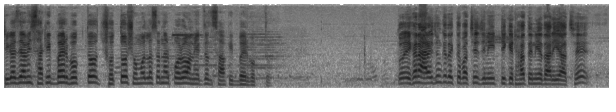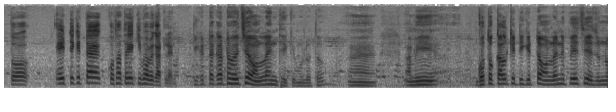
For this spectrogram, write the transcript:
ঠিক আছে আমি সাকিব ভাইয়ের ভক্ত সত্য সমল সমালোচনার পরেও আমি একজন সাকিব ভাইয়ের ভক্ত। তো এখানে আরেকজনকে দেখতে পাচ্ছি যিনি টিকিট হাতে নিয়ে দাঁড়িয়ে আছে। তো এই টিকিটটা কোথা থেকে কীভাবে কাটলেন? টিকিটটা কাটা হয়েছে অনলাইন থেকে মূলত। আহ, আমি গতকালকে টিকিটটা অনলাইনে পেয়েছি এজন্য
